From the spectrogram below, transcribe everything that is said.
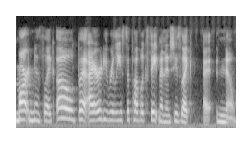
Martin is like, oh, but I already released a public statement, and she's like, uh, no.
